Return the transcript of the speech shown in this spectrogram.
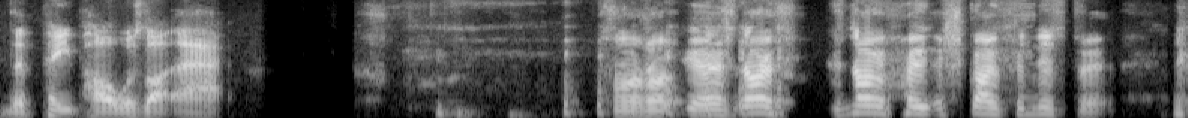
the peephole was like that. So I was like, yeah, there's no, there's no heat escape in this bit.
